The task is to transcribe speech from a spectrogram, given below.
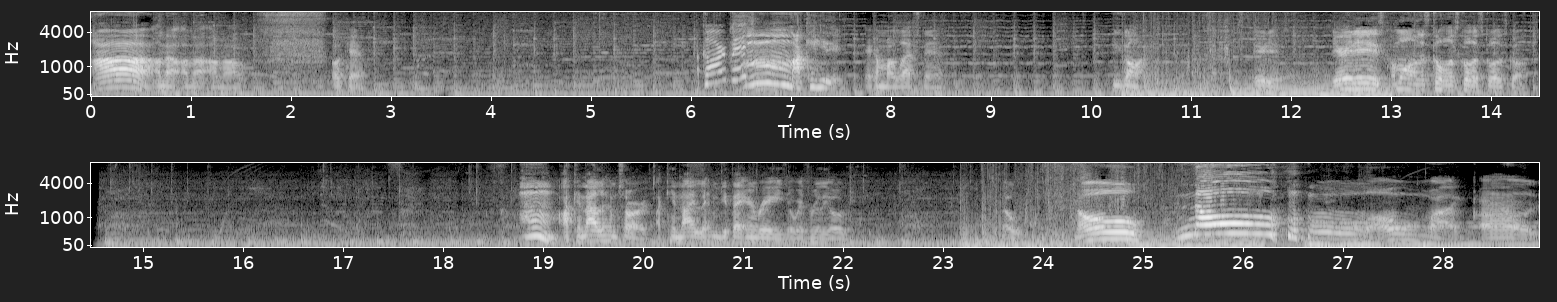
Ah, I'm out, I'm out, I'm out. Okay. Garbage? Mmm, I can't hit it. I got my left stand. He's gone. There it is. There it is. Come on, let's go, let's go, let's go, let's go. Mmm, I cannot let him charge. I cannot let him get that enrage or it's really over. Nope. No! No! Oh my gosh.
